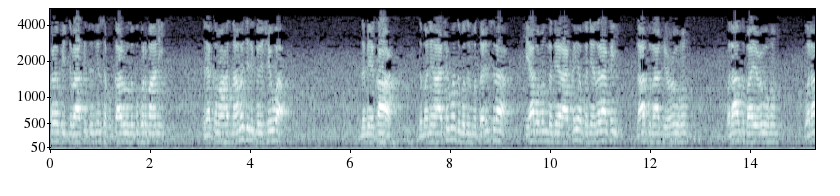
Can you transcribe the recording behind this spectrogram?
کرو فی اتباقی تذکر سپکارو دا کفر بانی. انہا کم آحد نامہ چلی کلی شیوا. دا بیکار. دا بنی حاشم دا بدن مطالب سرا. خیاب منگ لدے راکی او کدین راکی. لا تنافعوهم ولا تبایعوهم ولا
